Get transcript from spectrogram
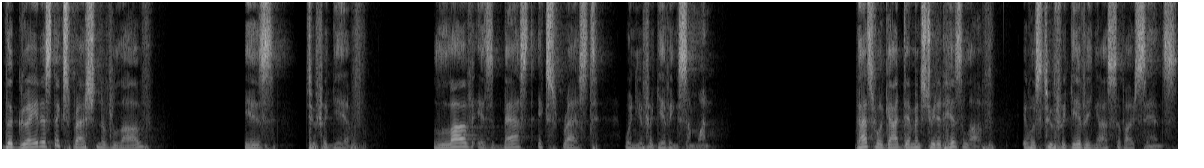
the greatest expression of love is to forgive. Love is best expressed when you're forgiving someone. That's where God demonstrated his love. It was through forgiving us of our sins,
